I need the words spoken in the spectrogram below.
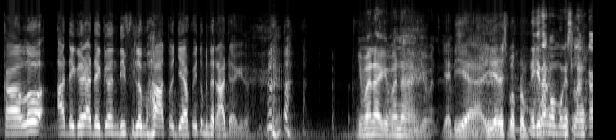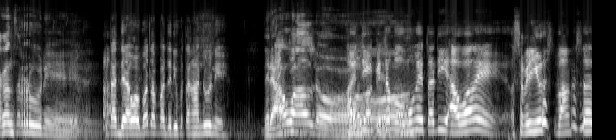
kalau adegan-adegan di film H atau JP itu benar ada gitu. Gimana gimana gimana. Jadi ya, ini ada sebuah perempuan. Ini kita ngomongin selangkangan seru nih. Kita dari awal banget apa dari pertengahan dulu nih? Dari awal dong. Anjing kita ngomongnya tadi awalnya serius bangsat.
